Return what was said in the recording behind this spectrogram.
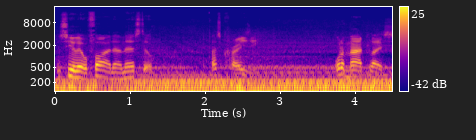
You see a little fire down there still. That's crazy. What a mad place.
